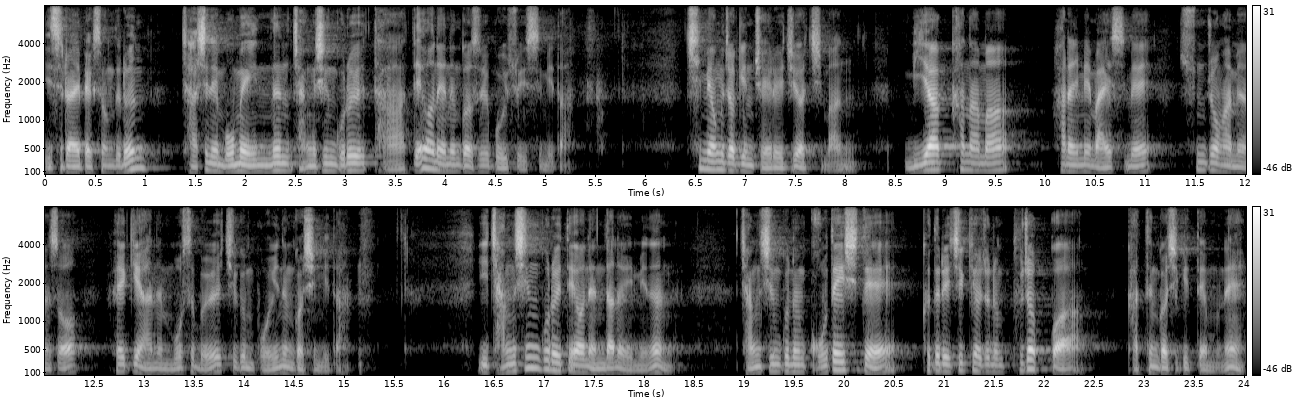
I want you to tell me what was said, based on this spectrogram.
이스라엘 백성들은 자신의 몸에 있는 장신구를 다 떼어내는 것을 볼 수 있습니다. 치명적인 죄를 지었지만 미약하나마 하나님의 말씀에 순종하면서 회개하는 모습을 지금 보이는 것입니다. 이 장신구를 떼어낸다는 의미는 장신구는 고대 시대에 그들을 지켜주는 부적과 같은 것이기 때문에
